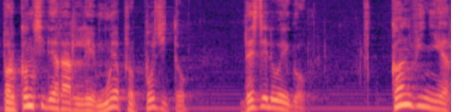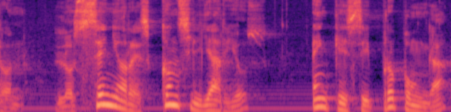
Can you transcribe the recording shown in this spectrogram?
por considerarle muy a propósito, desde luego, convinieron los señores conciliarios en que se proponga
